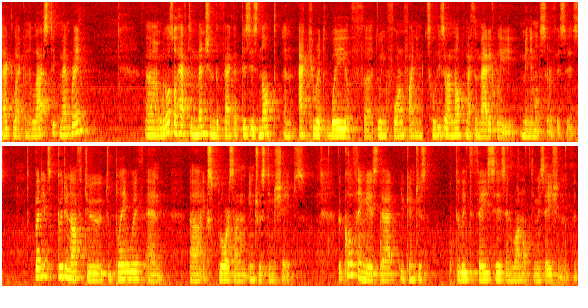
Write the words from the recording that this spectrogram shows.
act like an elastic membrane uh, we also have to mention the fact that this is not an accurate way of uh, doing form finding. So these are not mathematically minimal surfaces. But it's good enough to, to play with and uh, explore some interesting shapes. The cool thing is that you can just delete faces and run optimization at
